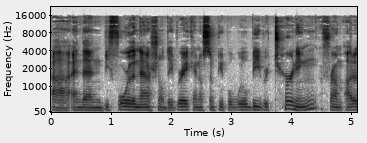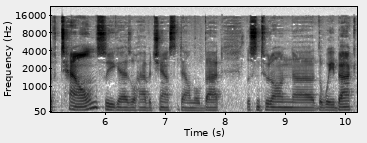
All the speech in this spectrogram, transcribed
Uh, and then before the National Day break, I know some people will be returning from out of town, so you guys will have a chance to download that, listen to it on uh, the way back.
